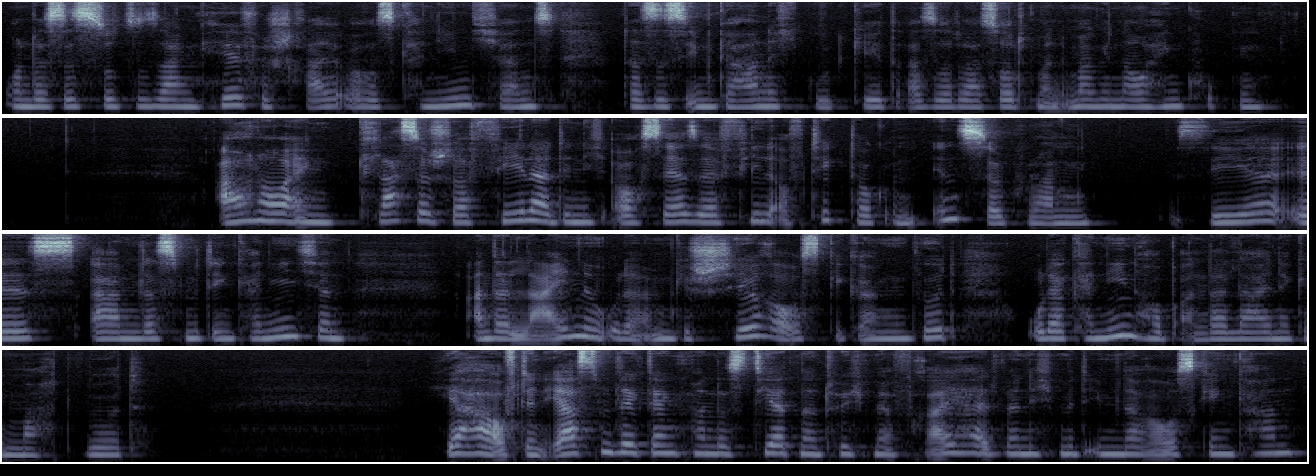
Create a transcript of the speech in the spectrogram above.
Und das ist sozusagen Hilfeschrei eures Kaninchens, dass es ihm gar nicht gut geht. Also da sollte man immer genau hingucken. Auch noch ein klassischer Fehler, den ich auch sehr, sehr viel auf TikTok und Instagram sehe, ist, ähm, dass mit den Kaninchen an der Leine oder im Geschirr rausgegangen wird oder Kaninhopp an der Leine gemacht wird. Ja, auf den ersten Blick denkt man, das Tier hat natürlich mehr Freiheit, wenn ich mit ihm da rausgehen kann.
